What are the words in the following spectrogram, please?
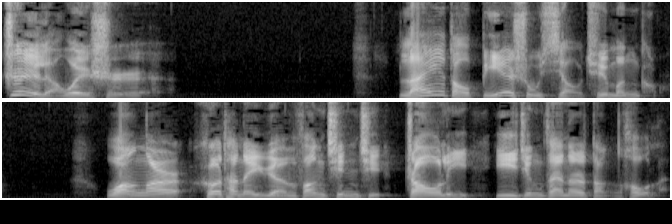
这两位是？来到别墅小区门口。王二和他那远房亲戚赵丽已经在那儿等候了。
